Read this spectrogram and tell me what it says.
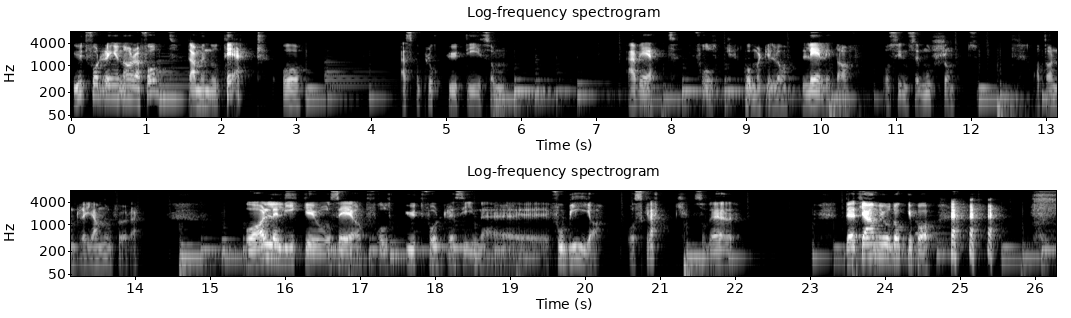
Utfordringene har jeg fått, de er notert, og jeg skal plukke ut de som jeg vet folk kommer til å le litt av og synes er morsomt at andre gjennomfører. Og alle liker jo å se at folk utfordrer sine eh, fobier og skrekk, så det Det tjener jo dere på.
